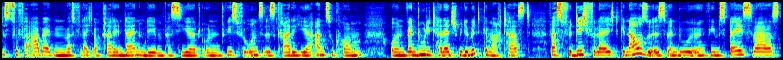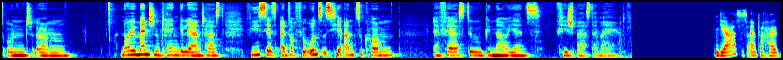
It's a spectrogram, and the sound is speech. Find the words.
das zu verarbeiten, was vielleicht auch gerade in deinem Leben passiert und wie es für uns ist, gerade hier anzukommen. Und wenn du die Talentschmiede mitgemacht hast, was für dich vielleicht genauso ist, wenn du irgendwie im Space warst und ähm, neue Menschen kennengelernt hast, wie es jetzt einfach für uns ist, hier anzukommen, erfährst du genau jetzt. Viel Spaß dabei. Ja, es ist einfach halt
